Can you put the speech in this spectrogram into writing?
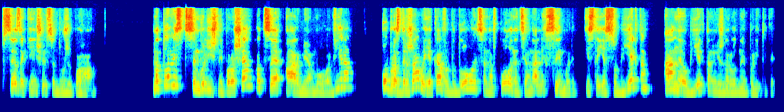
все закінчується дуже погано. Натомість символічний Порошенко це армія, мова, віра, образ держави, яка вибудовується навколо національних символів і стає суб'єктом, а не об'єктом міжнародної політики.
